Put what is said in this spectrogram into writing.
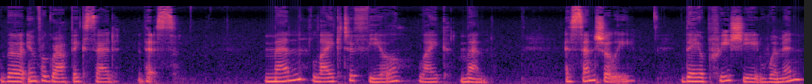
the infographic said this Men like to feel like men. Essentially, they appreciate women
